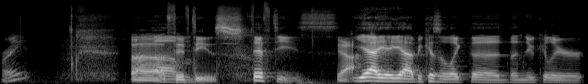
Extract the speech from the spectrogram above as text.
right? Uh, fifties. 50s. Yeah. Yeah, yeah, yeah, because of like the the nuclear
